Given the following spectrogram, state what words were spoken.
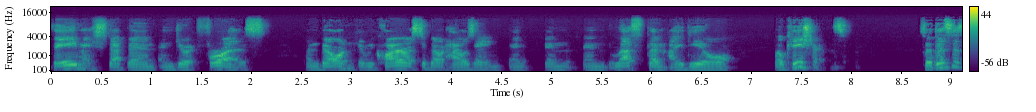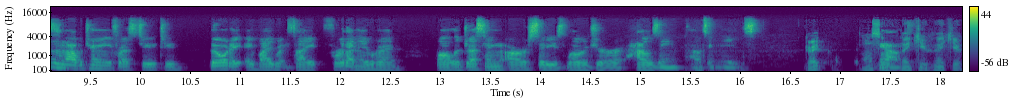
they may step in and do it for us and build mm. and require us to build housing in, in, in less than ideal locations. So this is an opportunity for us to, to build a, a vibrant site for that neighborhood while addressing our city's larger housing housing needs. Great. Awesome. Yeah. Thank you. Thank you.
